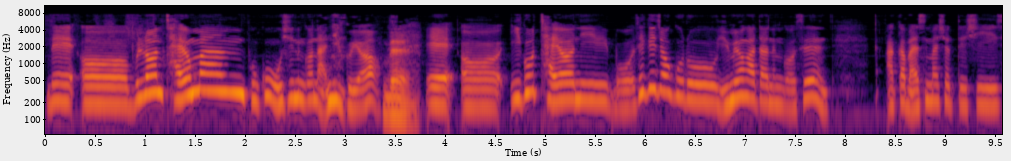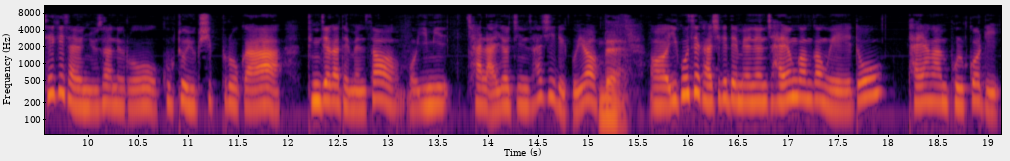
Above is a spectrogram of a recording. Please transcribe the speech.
네, 어, 물론 자연만 보고 오시는 건 아니고요. 네. 예, 어, 이곳 자연이 뭐 세계적으로 유명하다는 것은 아까 말씀하셨듯이 세계 자연유산으로 국토 60%가 등재가 되면서 뭐 이미 잘 알려진 사실이고요. 네. 어, 이곳에 가시게 되면은 자연관광 외에도 다양한 볼거리,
